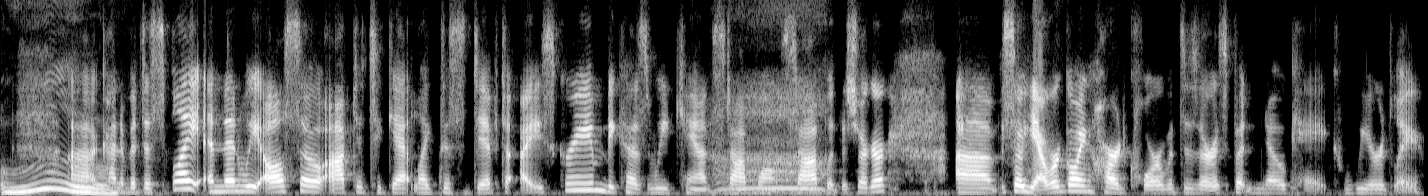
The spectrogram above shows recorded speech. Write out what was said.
Ooh, uh, kind of a display, and then we also opted to get like this dipped ice cream because we can't stop, won't stop with the sugar. Um, so yeah, we're going hardcore with desserts, but no cake. Weirdly,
